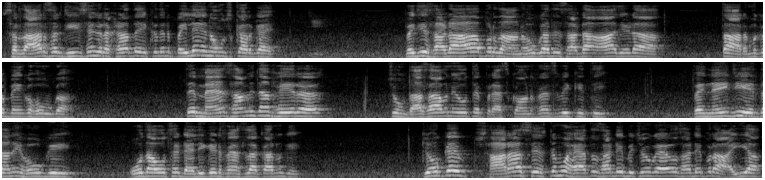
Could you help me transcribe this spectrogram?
ਸਰਦਾਰ ਸਰਜੀਤ ਸਿੰਘ ਰਖੜਾ ਤਾਂ ਇੱਕ ਦਿਨ ਪਹਿਲਾਂ ਅਨਾਉਂਸ ਕਰ ਗਏ ਜੀ। ਵੀ ਜੀ ਸਾਡਾ ਆ ਪ੍ਰਧਾਨ ਹੋਊਗਾ ਤੇ ਸਾਡਾ ਆ ਜਿਹੜਾ ਧਾਰਮਿਕ ਵਿੰਗ ਹੋਊਗਾ। ਤੇ ਮੈਂ ਸਮਝਦਾ ਫਿਰ ਝੁੰਦਾ ਸਾਹਿਬ ਨੇ ਉਹ ਤੇ ਪ੍ਰੈਸ ਕਾਨਫਰੰਸ ਵੀ ਕੀਤੀ ਵੀ ਨਹੀਂ ਜੀ ਇਦਾਂ ਨਹੀਂ ਹੋਊਗੀ। ਉਹਦਾ ਉੱਥੇ ਡੈਲੀਗੇਟ ਫੈਸਲਾ ਕਰਨਗੇ। ਕਿਉਂਕਿ ਸਾਰਾ ਸਿਸਟਮ ਉਹ ਹੈ ਤਾਂ ਸਾਡੇ ਵਿੱਚੋਂ ਗਏ, ਉਹ ਸਾਡੇ ਭਰਾ ਹੀ ਆ।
